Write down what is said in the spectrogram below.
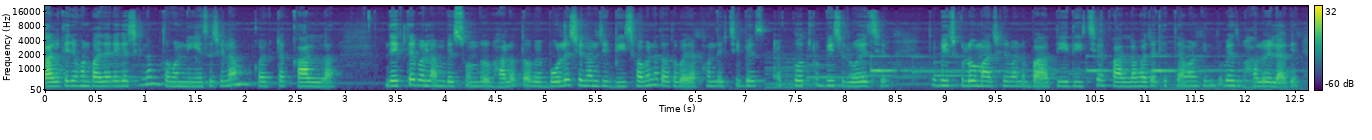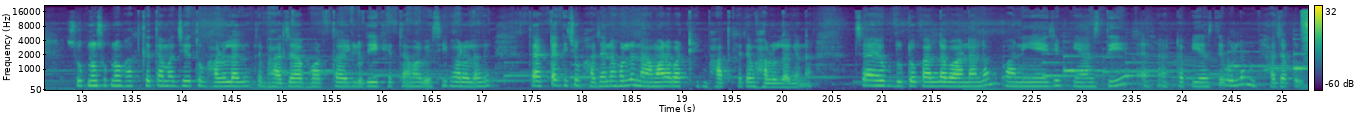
কালকে যখন বাজারে গেছিলাম, তখন নিয়ে এসেছিলাম কয়েকটা কাল্লা। দেখতে পেলাম বেশ সুন্দর ভালো। তবে বলেছিলাম যে বীজ হবে না তবে এখন দেখছি বেশ একটু একটু বীজ রয়েছে। তো বীজগুলো মাঝে মানে বাদ দিয়ে দিচ্ছি। আর কাল্লা ভাজা খেতে আমার কিন্তু বেশ ভালোই লাগে। শুকনো শুকনো ভাত খেতে আমার যেহেতু ভালো লাগে তো ভাজা, ভর্তা এগুলো দিয়ে খেতে আমার বেশি ভালো লাগে। তো একটা কিছু ভাজা না হলে না আমার আবার ঠিক ভাত খেতে ভালো লাগে না। যাই হোক, দুটো কাল্লা বানালাম। বানিয়ে যে পেঁয়াজ দিয়ে একটা পেঁয়াজ দিয়ে বললাম ভাজা করব।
